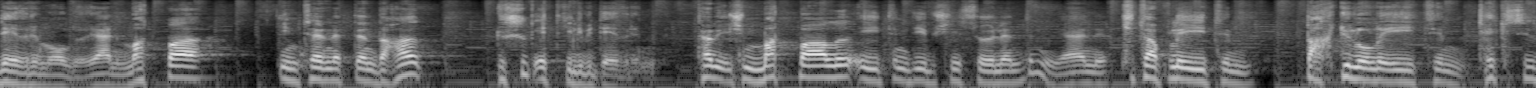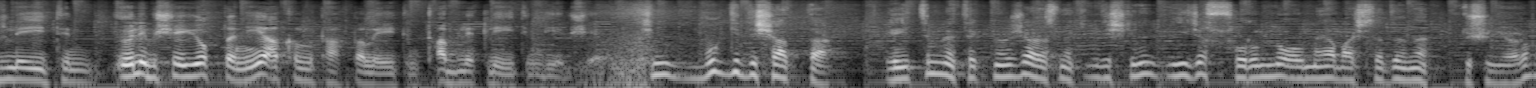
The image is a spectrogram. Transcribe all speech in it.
devrim oluyor. Yani matbaa internetten daha düşük etkili bir devrim mi? Tabii şimdi matbaalı eğitim diye bir şey söylendi mi? Yani kitaplı eğitim, daktilolu eğitim, teksirli eğitim öyle bir şey yok da niye akıllı tahtalı eğitim, tabletli eğitim diye bir şey var? Şimdi bu gidişatta eğitimle teknoloji arasındaki ilişkinin iyice sorunlu olmaya başladığını düşünüyorum.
